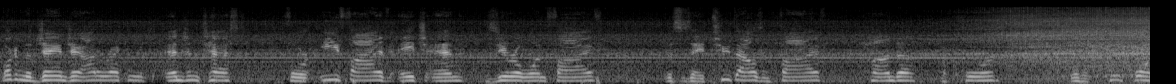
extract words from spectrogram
Welcome to J&J Auto Wrecking engine test for E5HN015. This is a 2005 Honda Accord with a 2.4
